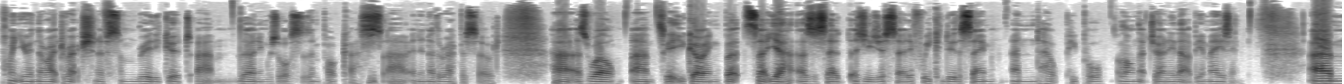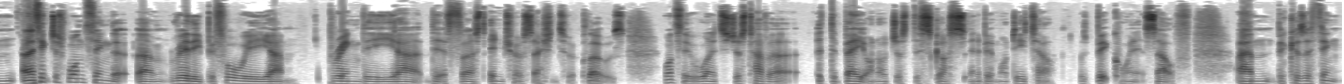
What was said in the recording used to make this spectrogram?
point you in the right direction of some really good um, learning resources and podcasts uh, in another episode uh, as well um, to get you going. But uh, yeah, as I said, as you just said, if we can do the same and help people along that journey, that would be amazing. Um, and I think just one thing that um, really before we um, bring the uh, the first intro session to a close, one thing we wanted to just have a, a debate on or just discuss in a bit more detail was Bitcoin itself, um, because I think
